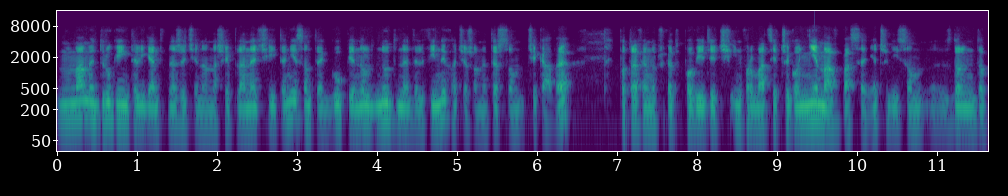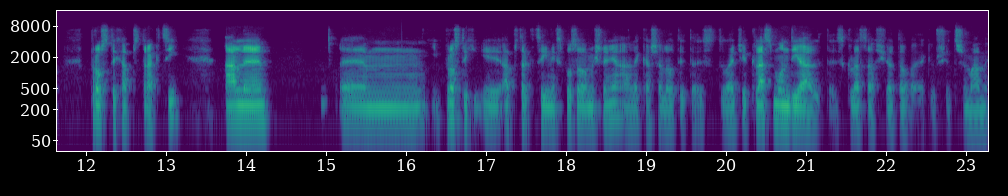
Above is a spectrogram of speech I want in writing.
my mamy drugie inteligentne życie na naszej planecie i to nie są te głupie, nudne delfiny, chociaż one też są ciekawe. Potrafią na przykład powiedzieć informacje, czego nie ma w basenie, czyli są zdolne do prostych abstrakcji, ale prostych, abstrakcyjnych sposobów myślenia, ale kaszaloty to jest, słuchajcie, klas mondial, to jest klasa światowa, jak już się trzymamy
